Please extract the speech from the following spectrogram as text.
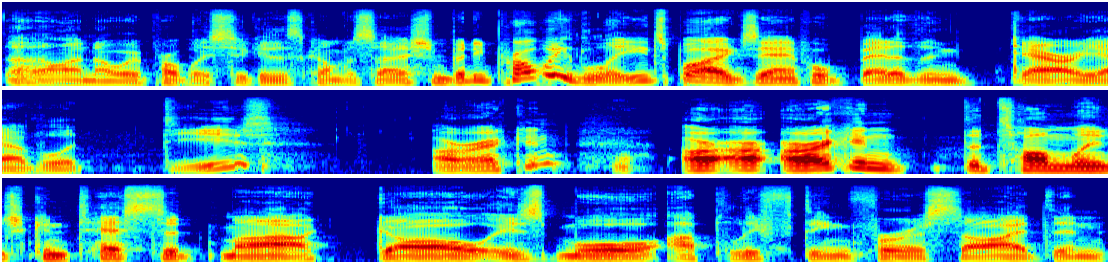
oh, I know we're probably sick of this conversation, but he probably leads by example better than Gary Ablett did. I reckon. I, I- reckon the Tom Lynch contested mark goal is more uplifting for a side than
